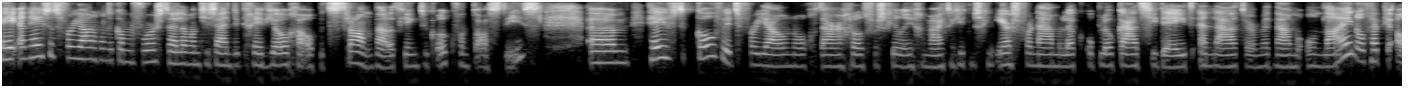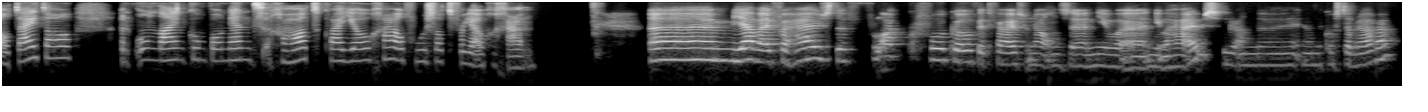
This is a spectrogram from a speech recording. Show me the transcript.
Hey, en heeft het voor jou nog, want ik kan me voorstellen, want je zei natuurlijk geef yoga op het strand. Nou, dat klinkt natuurlijk ook fantastisch. Um, heeft COVID voor jou nog daar een groot verschil in gemaakt? Dat je het misschien eerst voornamelijk op locatie deed en later met name online? Of heb je altijd al een online component gehad qua yoga? Of hoe is dat voor jou gegaan? Um, ja, wij verhuisden vlak voor COVID verhuisden naar ons nieuwe, nieuwe huis hier aan de, aan de Costa Brava.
